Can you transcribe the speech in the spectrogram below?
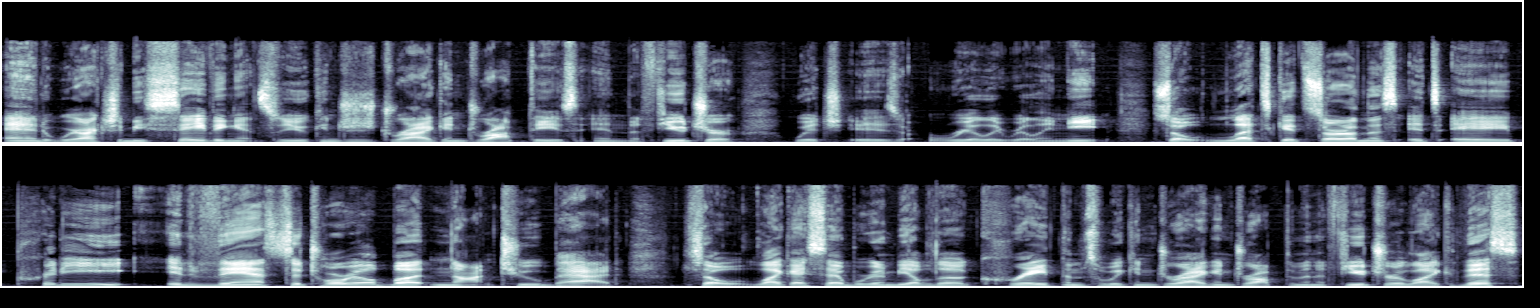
and we're actually be saving it so you can just drag and drop these in the future, which is really, really neat. So let's get started on this. It's a pretty advanced tutorial, but not too bad. So like I said, we're going to be able to create them so we can drag and drop them in the future like this.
